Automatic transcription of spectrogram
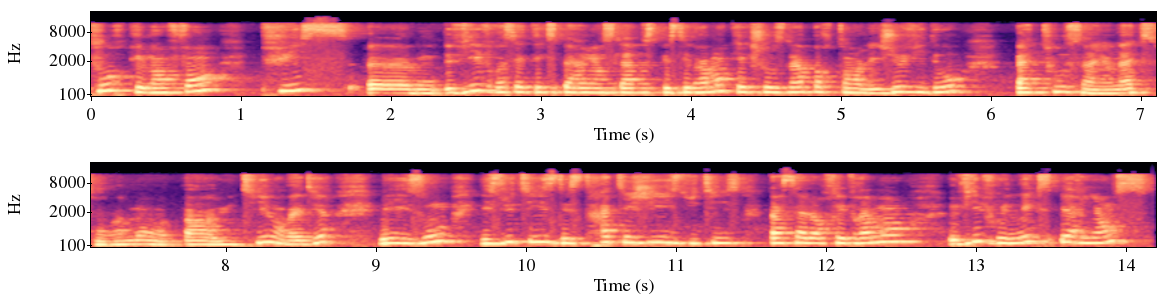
pour que l'enfant puisse euh, vivre cette expérience-là, parce que c'est vraiment quelque chose d'important. Les jeux vidéo, pas tous, hein, il y en a qui sont vraiment pas utiles, on va dire, mais ils ont, ils utilisent des stratégies, ils utilisent, ça leur fait vraiment vivre une expérience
